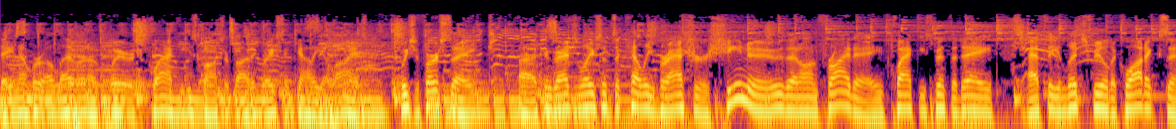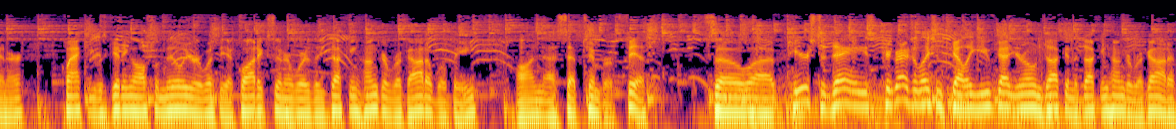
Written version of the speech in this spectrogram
Day number 11 of Where's Quacky, sponsored by the Grayson County Alliance. We should first say uh, congratulations to Kelly Brasher. She knew that on Friday, Quacky spent the day at the Leitchfield Aquatic Center. Quacky was getting all familiar with the Aquatic Center where the Ducking Hunger Regatta will be on uh, September 5th. So uh, here's today's. Congratulations, Kelly. You've got your own duck in the Ducking Hunger Regatta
